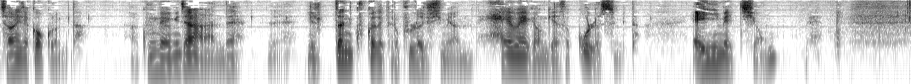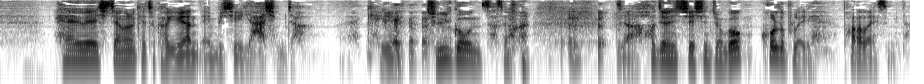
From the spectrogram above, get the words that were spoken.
저는 이제 거꾸로입니다. 아, 국내 경기 잘 안 하는데, 네, 일단 국가대표로 불러주시면 해외 경기에서 골 넣습니다. A매치용. 네. 해외 시장을 개척하기 위한 MBC의 야심작. K의 즐거운 사생활. 자, 허지연 씨의 신청곡 콜드플레이 파라다이스입니다.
